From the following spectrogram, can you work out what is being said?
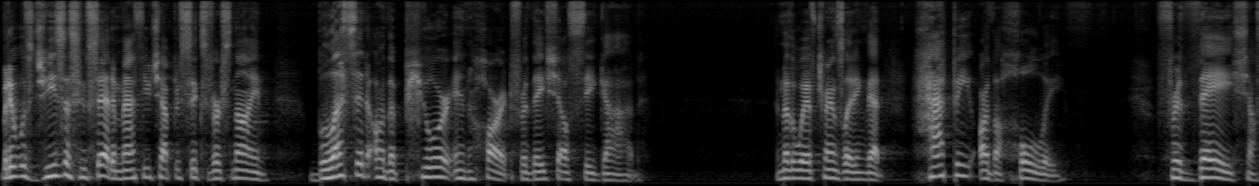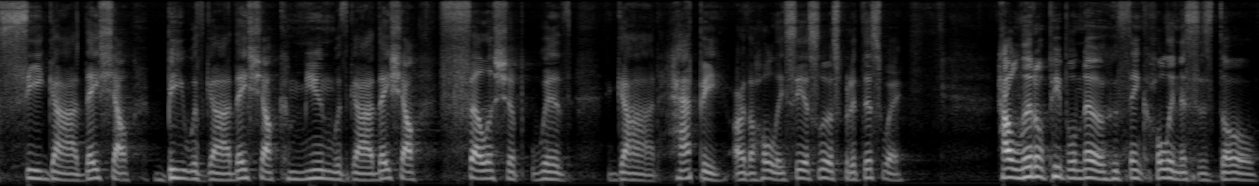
But it was Jesus who said in Matthew chapter 6 verse 9, "Blessed are the pure in heart, for they shall see God." Another way of translating that, happy are the holy, for they shall see God. They shall be with God. They shall commune with God. They shall fellowship with God. Happy are the holy. C.S. Lewis put it this way How little people know who think holiness is dull.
